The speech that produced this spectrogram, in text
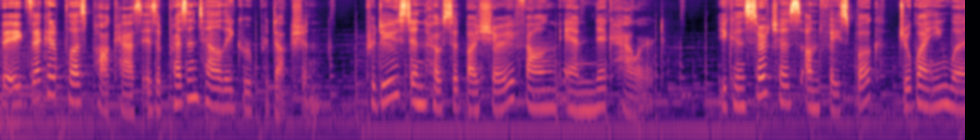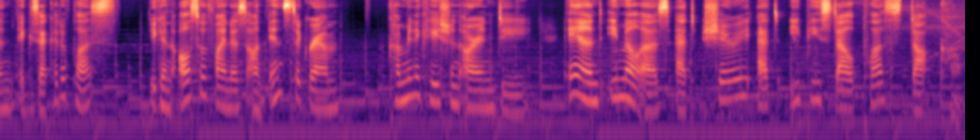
The Executive Plus podcast is a Presentality Group production, produced and hosted by Sherry Fang and Nick Howard. You can search us on Facebook, 主管英文 Executive Plus. You can also find us on Instagram, Communication R&D, and email us at sherry at epstyleplus.com.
